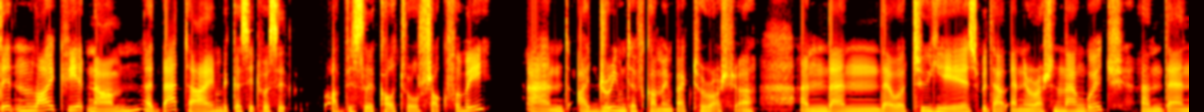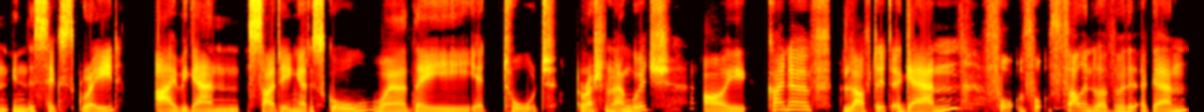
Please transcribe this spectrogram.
didn't like Vietnam at that time because it was a, obviously a cultural shock for me. And I dreamed of coming back to Russia. And then there were two years without any Russian language. And then in the sixth grade, I began studying at a school where they taught Russian language. I kind of loved it again, fall, fall, fell in love with it again,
